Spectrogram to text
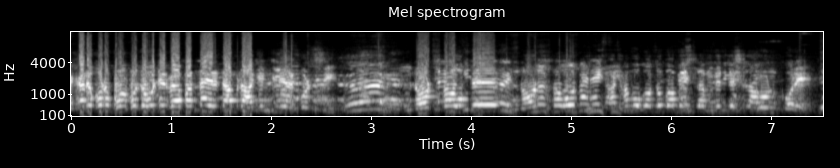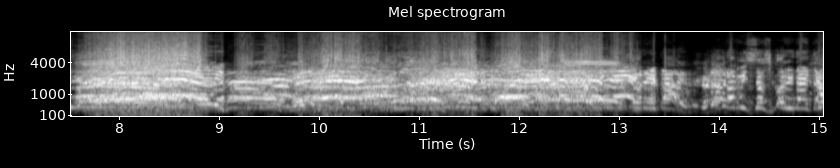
এখানে কোনো এটা আমরা আগে ক্লিয়ার করছি নর্থ সাউথে নর্থ সাউথ কাঠামোগতভাবে ইসলাম বিদ্বেষ লালন করে বিশ্বাস করি না এটা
